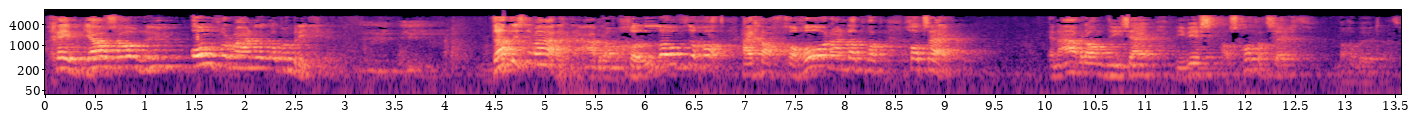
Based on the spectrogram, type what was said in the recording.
Geef ik jou zo nu onvoorwaardelijk op een briefje. Dat is de waarheid. Abraham geloofde God. Hij gaf gehoor aan dat wat God zei. En Abraham die zei, die wist, als God dat zegt, dan gebeurt dat.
